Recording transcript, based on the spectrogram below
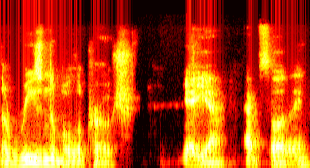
a reasonable approach. Yeah, yeah, absolutely.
